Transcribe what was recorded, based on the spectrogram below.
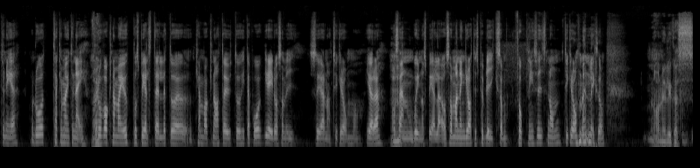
turnéer. Och då tackar man ju inte nej. För Nej. då vaknar man ju upp på spelstället och kan bara knata ut och hitta på grejer då som vi så gärna tycker om att göra. Mm. Och sen gå in och spela. Och så har man en gratis publik som förhoppningsvis någon tycker om en liksom. Har ni lyckats,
